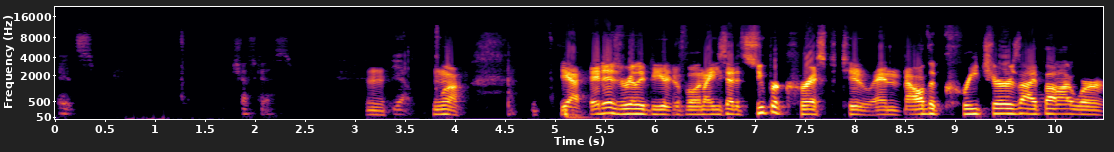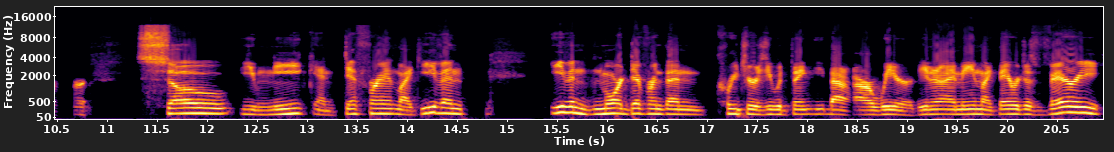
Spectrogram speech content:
It's chef's kiss. Mm. Yeah. Mwah. Yeah, it is really beautiful. And like you said, it's super crisp too. And all the creatures I thought were so unique and different. Like even even more different than creatures you would think that are weird. You know what I mean? Like they were just very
